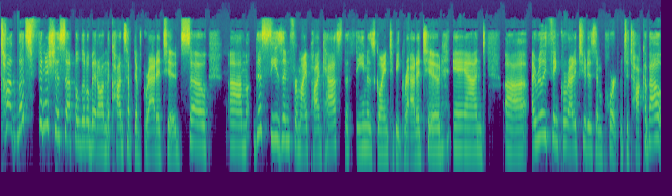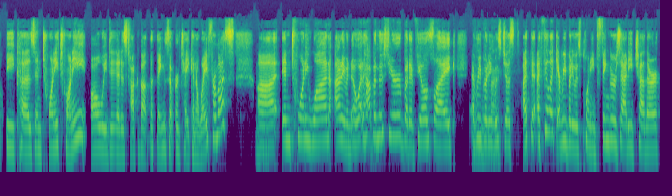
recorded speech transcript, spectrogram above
Todd, let's finish this up a little bit on the concept of gratitude. So, Um, this season for my podcast, the theme is going to be gratitude. And uh, I really think gratitude is important to talk about because in 2020, all we did is talk about the things that were taken away from us. Mm-hmm. Uh, in 21, I don't even know what happened this year, but it feels like everybody was just, I, th- I feel like everybody was pointing fingers at each other.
